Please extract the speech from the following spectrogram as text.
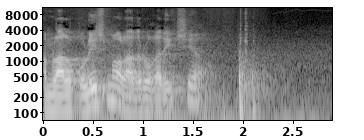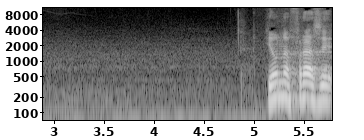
amb l'alcoholisme o la drogadicció. Hi ha una frase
